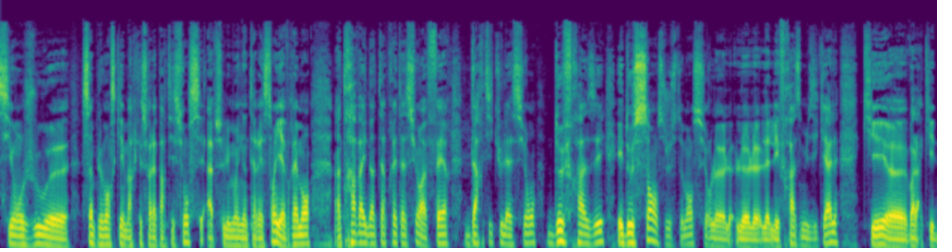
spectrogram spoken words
si on joue euh, simplement ce qui est marqué sur la partition, c'est absolument inintéressant. Il y a vraiment un travail d'interprétation à faire, d'articulation, de phrasé et de sens justement sur le, le, le, les phrases musicales, qui est euh, voilà, qui est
